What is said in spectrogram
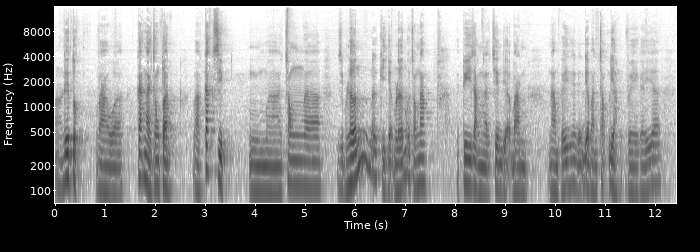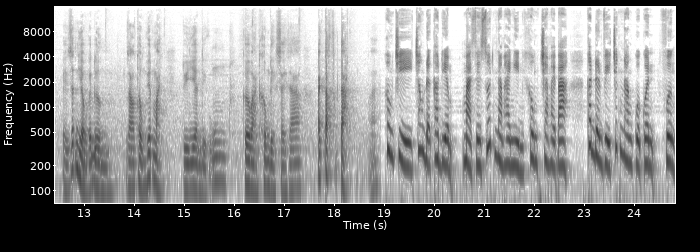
Ờ, liên tục vào ờ, các ngày trong tuần và các dịp ờ, trong dịp lớn kỷ niệm lớn của trong năm. Tuy rằng trên địa bàn là một cái địa bàn trọng điểm về cái, cái rất nhiều cái đường giao thông huyết mạch tuy nhiên thì cũng cơ bản không để xảy ra ách tắc phức tạp. Không chỉ trong đợt cao điểm mà xuyên suốt năm 2023, các đơn vị chức năng của quận, phường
